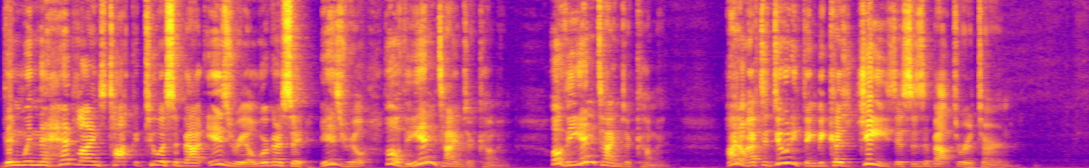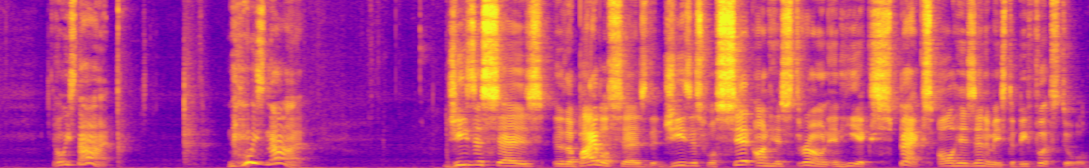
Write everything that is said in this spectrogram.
then when the headlines talk to us about Israel, we're going to say, Israel? Oh, the end times are coming. Oh, the end times are coming. I don't have to do anything because Jesus is about to return. No, he's not. No, he's not. Jesus says, the Bible says that Jesus will sit on his throne and he expects all his enemies to be footstooled.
